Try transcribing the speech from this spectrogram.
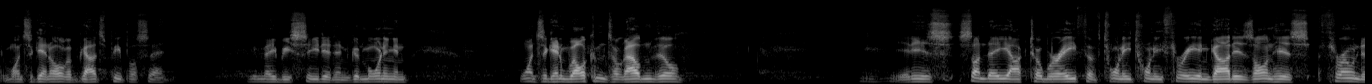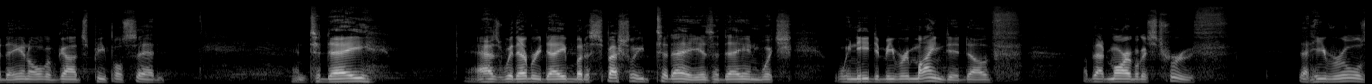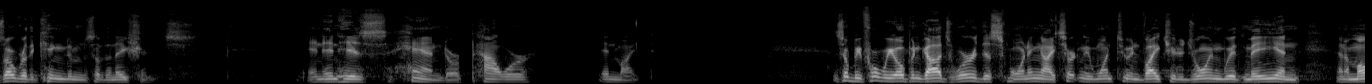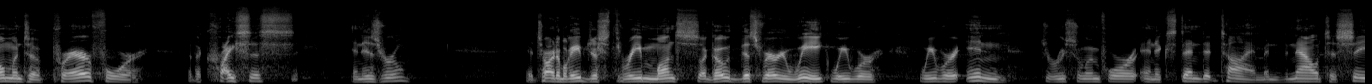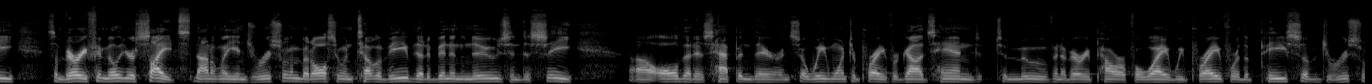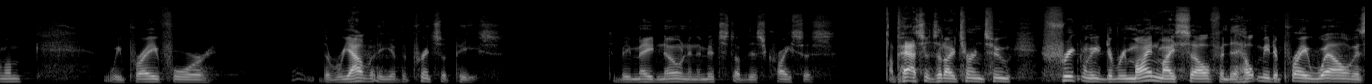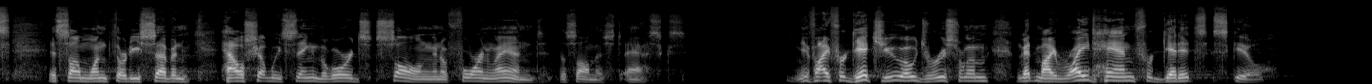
And once again, all of God's people said, You may be seated, and good morning, and once again, welcome to Loudonville. It is Sunday, October 8th of 2023, and God is on his throne today, and all of God's people said. And today, as with every day, but especially today, is a day in which we need to be reminded of, of that marvelous truth that he rules over the kingdoms of the nations and in his hand are power and might. So, before we open God's Word this morning, I certainly want to invite you to join with me in, in a moment of prayer for the crisis in Israel. It's hard to believe just three months ago, this very week, we were, we were in Jerusalem for an extended time. And now to see some very familiar sights, not only in Jerusalem, but also in Tel Aviv that have been in the news, and to see uh, all that has happened there. And so we want to pray for God's hand to move in a very powerful way. We pray for the peace of Jerusalem. We pray for the reality of the Prince of Peace to be made known in the midst of this crisis. A passage that I turn to frequently to remind myself and to help me to pray well is, is Psalm 137 How shall we sing the Lord's song in a foreign land? The psalmist asks. If I forget you, O Jerusalem, let my right hand forget its skill.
